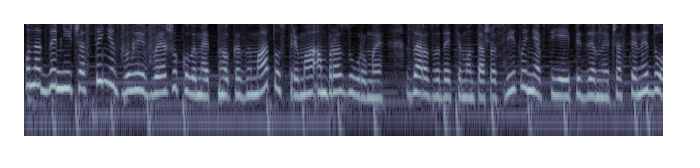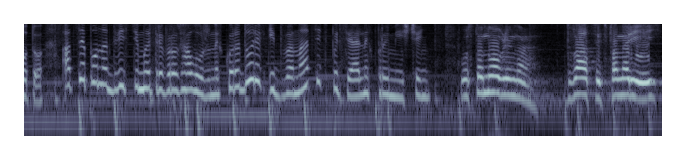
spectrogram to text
У надземній частині звели вежу кулеметного каземату з трьома амбразурами. Зараз ведеться монтаж освітлення всієї підземної частини доту. А це понад 200 метрів розгалужених коридорів і 12 спеціальних приміщень. Установлено 20 фонарей.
